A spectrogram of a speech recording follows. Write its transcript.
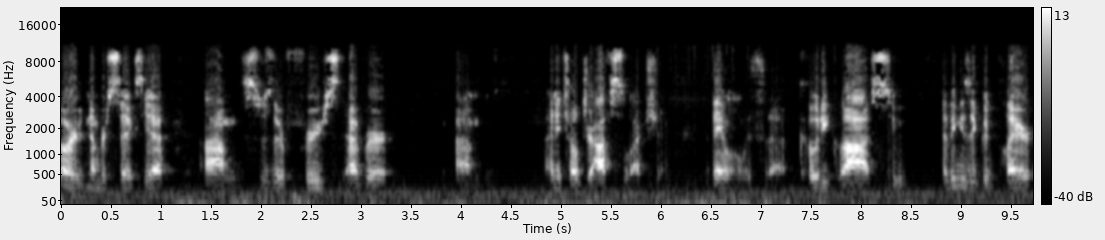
or number six, yeah. Um, this was their first ever um, NHL draft selection. They went with uh, Cody Glass, who I think he's a good player.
